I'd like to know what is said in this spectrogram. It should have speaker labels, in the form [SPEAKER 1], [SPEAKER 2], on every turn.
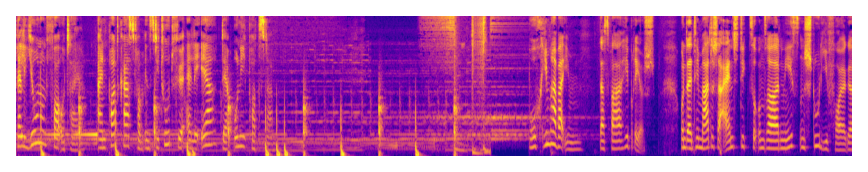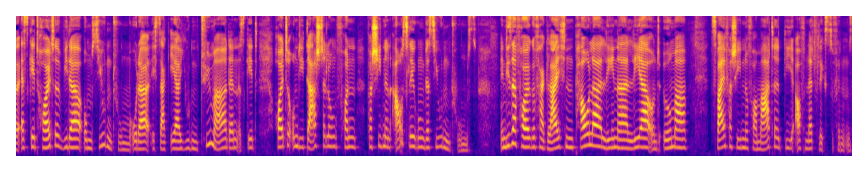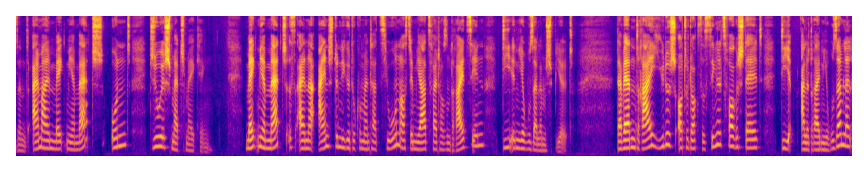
[SPEAKER 1] Religion und Vorurteil, ein Podcast vom Institut für LER der Uni Potsdam. Bruchim Habaim, das war Hebräisch. Und ein thematischer Einstieg zu unserer nächsten Studiefolge. Es geht heute wieder ums Judentum oder ich sag eher Judentümer, denn es geht heute um die Darstellung von verschiedenen Auslegungen des Judentums. In dieser Folge vergleichen Paula, Lena, Lea und Irma zwei verschiedene Formate, die auf Netflix zu finden sind. Einmal Make Me a Match und Jewish Matchmaking. Make Me a Match ist eine einstündige Dokumentation aus dem Jahr 2013, die in Jerusalem spielt. Da werden drei jüdisch-orthodoxe Singles vorgestellt, die alle drei in Jerusalem,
